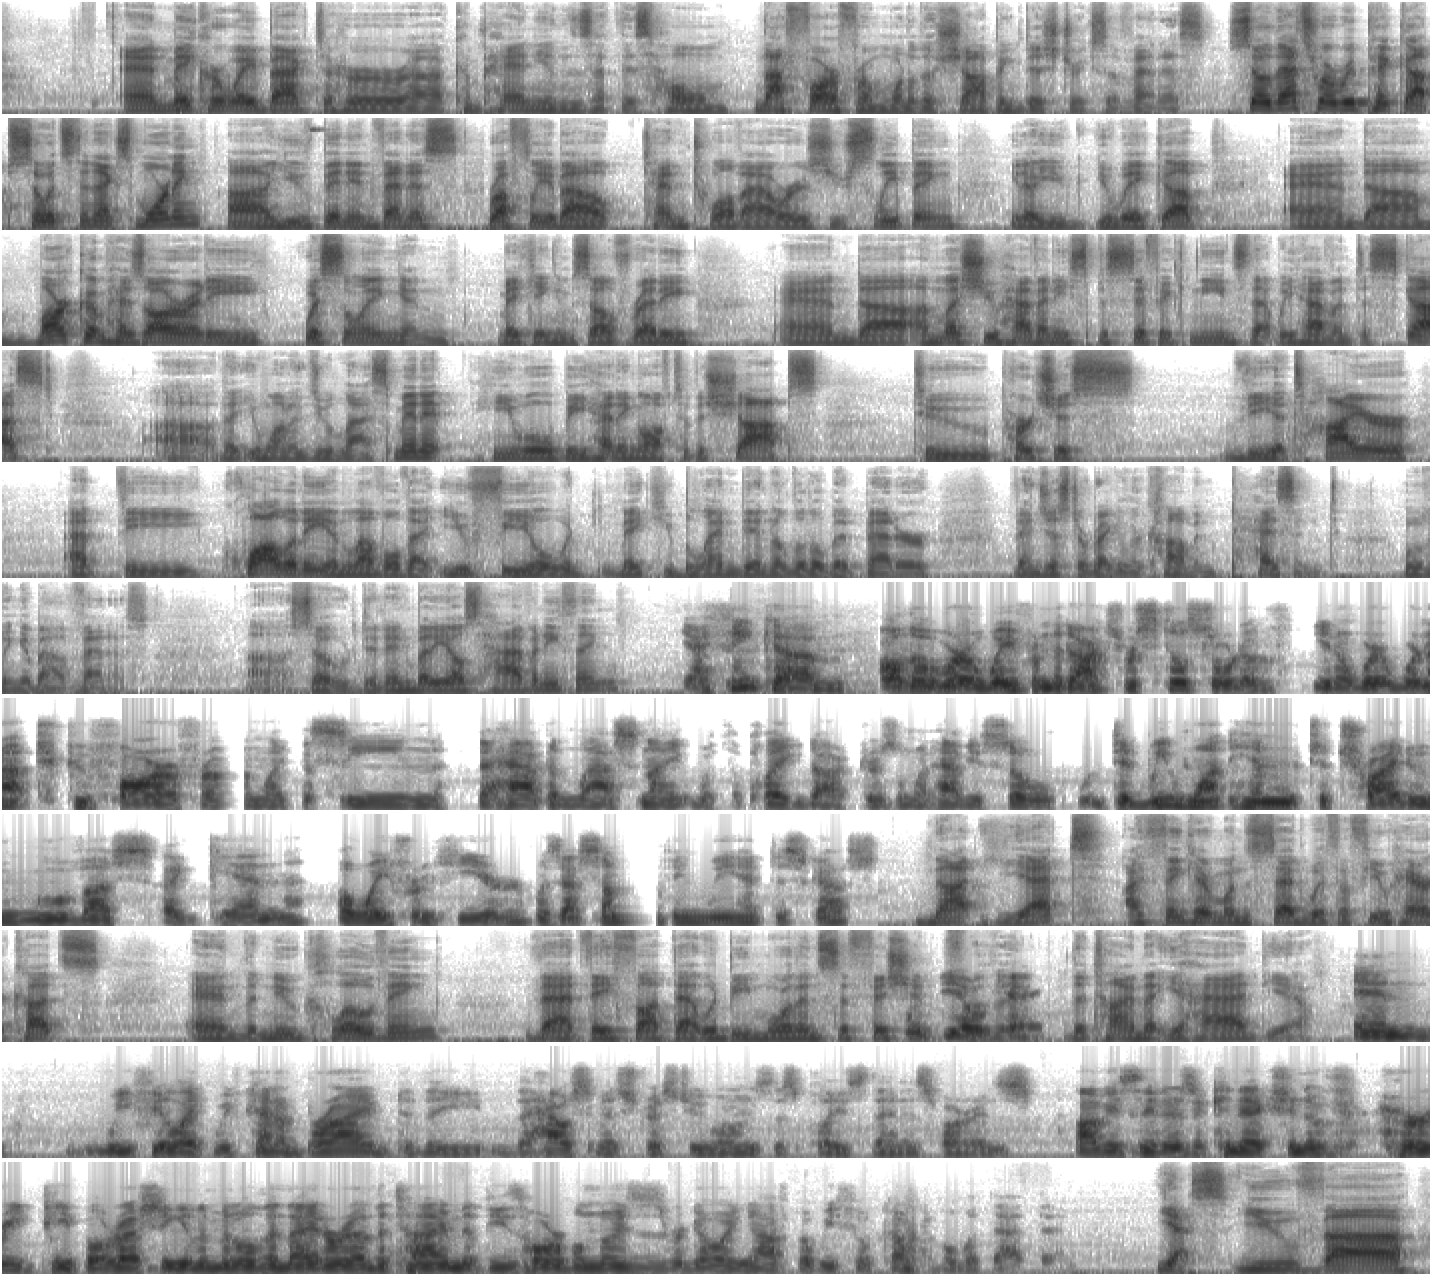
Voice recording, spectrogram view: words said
and make her way back to her uh, companions at this home, not far from one of the shopping districts of Venice. So that's where we pick up. So it's the next morning. Uh, you've been in Venice roughly about 10, 12 hours. You're sleeping. You know, you, you wake up, and um, Markham has already whistling and making himself ready. And uh, unless you have any specific needs that we haven't discussed uh, that you want to do last minute, he will be heading off to the shops to purchase the attire at the quality and level that you feel would make you blend in a little bit better than just a regular common peasant moving about Venice. Uh, so, did anybody else have anything? I think um, although we're away from the docks, we're still sort of, you know, we're we're not too far from like the scene that happened last night with the plague doctors and what have you. So, did we want him to try to move us again away from here? Was that something we had discussed? Not yet. I think everyone said with a few haircuts and the new clothing that they thought that would be more than sufficient be for okay. the, the time that you had. Yeah. And we feel like we've kind of bribed the the house mistress who owns this place. Then, as far as obviously, there's a connection of hurried people rushing in the middle of the night around the time that these horrible noises were going off. But we feel comfortable with that then. Yes, you've uh,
